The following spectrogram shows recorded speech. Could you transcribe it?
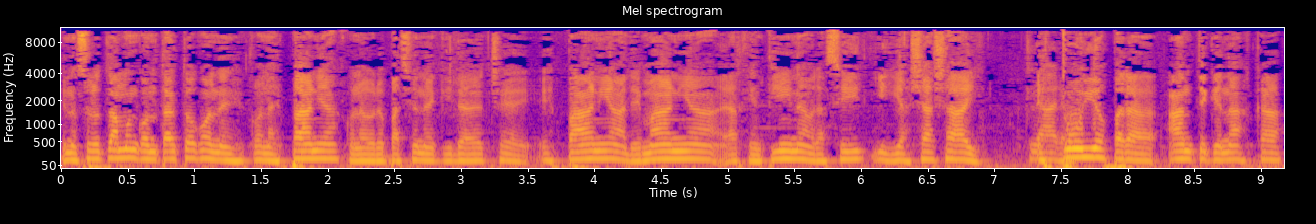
eh, nosotros estamos en contacto con, eh, con la España, con la agrupación de XLH, España, Alemania, Argentina, Brasil, y allá ya hay Claro. estudios para, antes que nazca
